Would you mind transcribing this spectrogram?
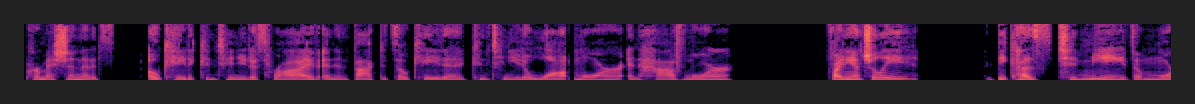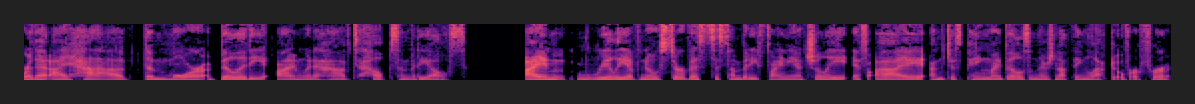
permission that it's okay to continue to thrive. And in fact, it's okay to continue to want more and have more financially. Because to me, the more that I have, the more ability I'm going to have to help somebody else. I'm really of no service to somebody financially if I am just paying my bills and there's nothing left over for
